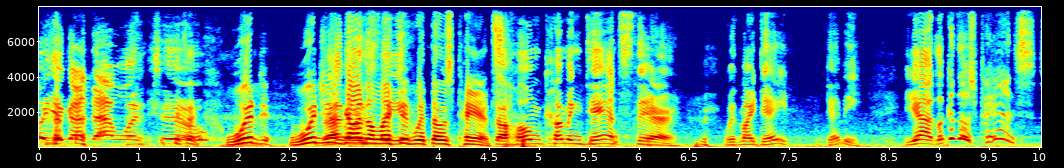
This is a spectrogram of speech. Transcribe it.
Oh, you got that one too. Would would you That have gotten was the- elected with those pants? The homecoming dance there with my date, Debbie. Yeah, look at those pants.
